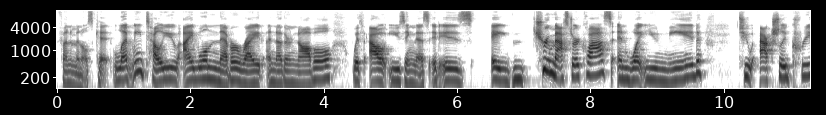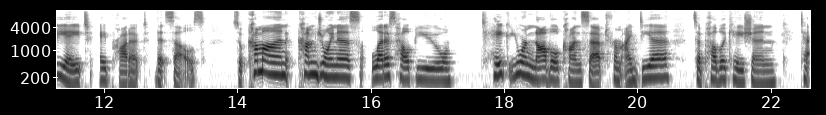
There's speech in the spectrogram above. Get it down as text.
fundamentals kit. Let me tell you, I will never write another novel without using this. It is a true masterclass in what you need to actually create a product that sells. So come on, come join us. Let us help you take your novel concept from idea to publication to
